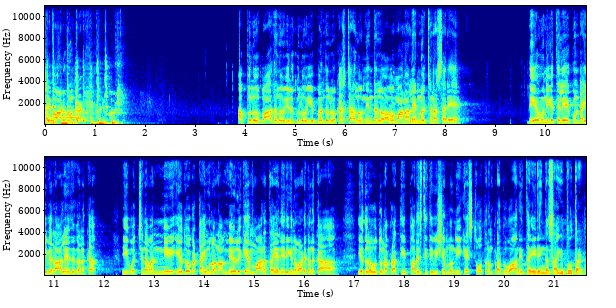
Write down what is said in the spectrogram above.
అని పాడుకుంటాడు. అప్పులు బాధలు ఇరుకులు ఇబ్బందులు కష్టాలు నిందలు అవమానాలు ఎన్నొచ్చినా సరే దేవునికి తెలియకుండా ఇవి రాలేదు గనక ఈ వచ్చినవన్నీ ఏదో ఒక టైంలో నా మేలుకేం మారతాయని ఎరిగిన వాడు గనుక ఎదురవుతున్న ప్రతి పరిస్థితి విషయంలో నీకే స్తోత్రం ప్రభువా అని ధైర్యంగా సాగిపోతాడు.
